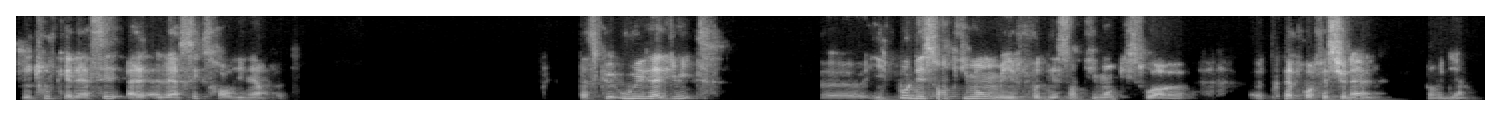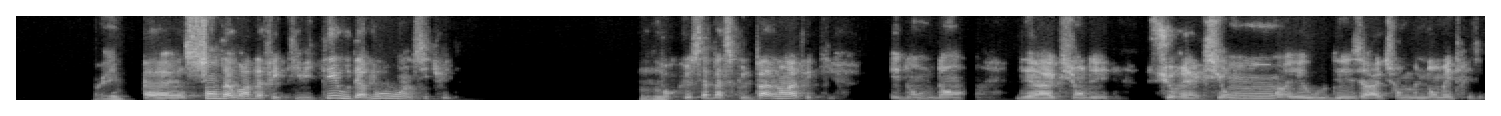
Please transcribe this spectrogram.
je trouve qu'elle est assez, elle est assez extraordinaire, en fait. Parce que où est la limite? Euh, il faut des sentiments, mais il faut des sentiments qui soient euh, très professionnels, j'ai envie de dire, oui. Euh, sans avoir d'affectivité ou d'amour ou ainsi de suite, mhm. pour que ça bascule pas dans l'affectif et donc dans des réactions, des surréactions et ou des réactions non maîtrisées.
